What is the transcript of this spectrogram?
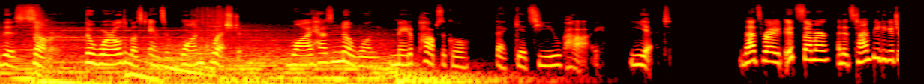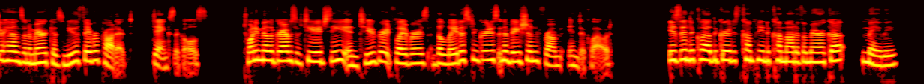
This summer, the world must answer one question Why has no one made a popsicle that gets you high yet? That's right, it's summer, and it's time for you to get your hands on America's new favorite product, Danksicles. 20 milligrams of THC in two great flavors, the latest and greatest innovation from IndaCloud. Is IndaCloud the greatest company to come out of America? Maybe.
